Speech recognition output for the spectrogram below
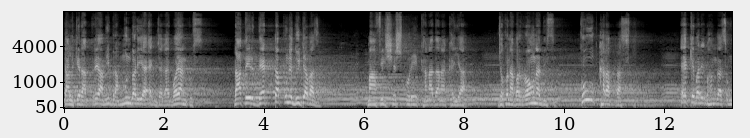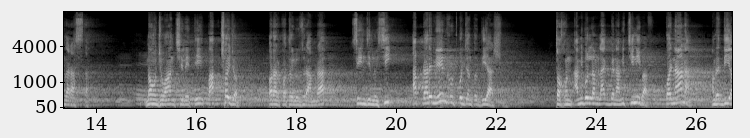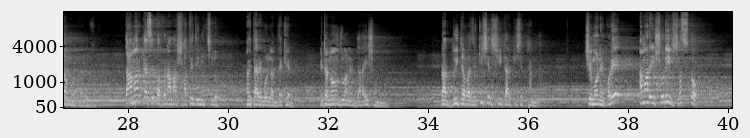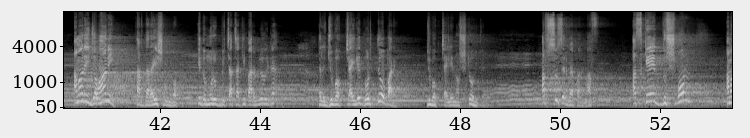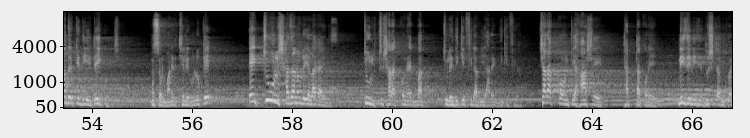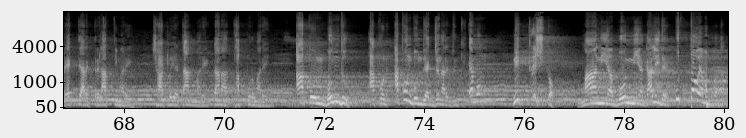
কালকে রাত্রে আমি ব্রাহ্মণবাড়িয়া এক জায়গায় বয়ান করছি। রাতের দেড়টা পুনে দুইটা বাজে। মাহফিল শেষ করে খানা দানা খাইয়া যখন আবার রওনা দিছি, খুব খারাপ রাস্তা। একেবারে ভাঙ্গা চঙ্গা রাস্তা নৌজওয়ান ছেলেটি পাঁচ, ছয় জন। ওরার কথা হইল আমরা সিএনজি লইছি, আপনারে মেন রুট পর্যন্ত দিয়ে আসব। তখন আমি বললাম, লাগবে না, আমি চিনি বাপ। কয়, না না, আমরা দিয়ে আমো আপনার হুজুর। তা আমার কাছে তখন আমার সাথে যিনি ছিল, আমি তারে বললাম, দেখেন, এটা নৌজওয়ানের দ্বারাই সম্ভব। রাত দুইটা বাজে, কিসের শীত আর কিসের ঠান্ডা? সে মনে করে, আমার এই শরীর স্বাস্থ্য, আমার এই জওয়ানি তার দ্বারাই সম্ভব। কিন্তু মুরব্বী চাচা কি পারবে ওইটা তাহলে যুবক চাইলে গড়তেও পারে, যুবক চাইলে নষ্ট হইতে আফসোসের ব্যাপার মাফ আজকে দুশ্মন আমাদেরকে দিয়ে এটাই করছে। মুসলমানের ছেলেগুলোকে এই চুল সাজানো লইয়া লাগাই দিছে। চুল সারাক্ষণ একবার চুলের দিকে ফিরাবি, আরেক দিকে ফিরাবি। সারাক্ষণ কি হাসে, ঠাট্টা করে, নিজে নিজে দুষ্টামি করে, একতে আরেকতে লাত্তি মারে, শার্ট লইয়া টান মারে, টানা থাপ্পড় মারে। আপন বন্ধু, আপন আপন বন্ধু একজন আরেকজনকে এমন নিকৃষ্ট, মা নিয়া, বোন নিয়া গালি দেয়, কুত্তাও এমন কথা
